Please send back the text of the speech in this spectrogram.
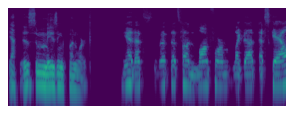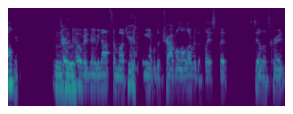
yeah, it was some amazing fun work. Yeah, that's that, that's fun. Long form like that at scale. Yeah. Mm-hmm. During COVID, maybe not so much. Yeah. being able to travel all over the place, but still that's great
